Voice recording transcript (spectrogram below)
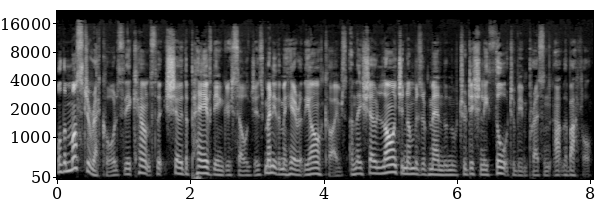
Well, the muster records, the accounts that show the pay of the English soldiers, many of them are here at the archives, and they show larger numbers of men than were traditionally thought to have been present at the battle.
